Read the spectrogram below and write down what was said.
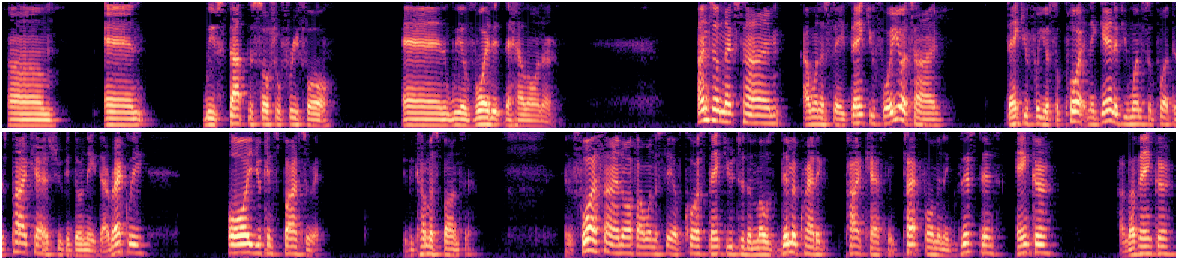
um, and we've stopped the social free fall and we avoided the hell on earth. Until next time, I want to say thank you for your time. Thank you for your support. And again, if you want to support this podcast, you can donate directly or you can sponsor it. You become a sponsor. And before I sign off, I want to say, of course, thank you to the most democratic podcasting platform in existence, Anchor. I love Anchor.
